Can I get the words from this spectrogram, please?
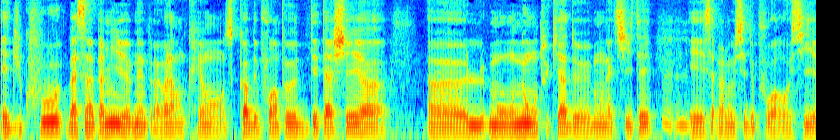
et du coup, bah, ça m'a permis, euh, même voilà, en créant Scob, de pouvoir un peu détacher mon nom, en tout cas, de mon activité. Mm-hmm. Et ça permet aussi de pouvoir aussi...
